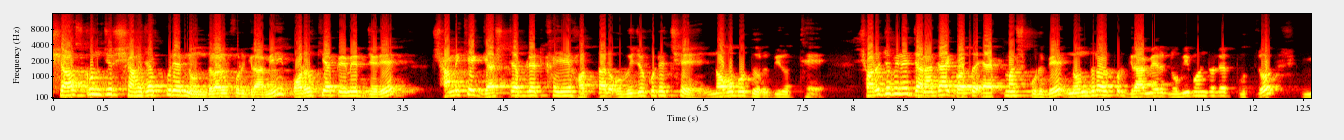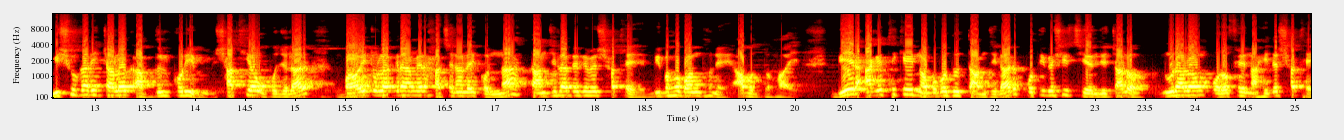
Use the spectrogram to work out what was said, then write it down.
সিরাজগঞ্জের শাহজাদপুরের নন্দলালপুর গ্রামে পরকীয়া প্রেমের জেরে স্বামীকে গ্যাস ট্যাবলেট খাইয়ে হত্যার অভিযোগ উঠেছে নববধূর বিরুদ্ধে। সরজমিনে জানা যায়, গত এক মাস পূর্বে নন্দলালপুর গ্রামের নবী মণ্ডলের পুত্র, মিশু গাড়ি চালক আব্দুল করিম সাথিয়া উপজেলার বাওয়াইটোলা গ্রামের হাসেন আলী কন্যা তানজিলা বেগমের সাথে বিবাহ বন্ধনে আবদ্ধ হয়। বিয়ের আগে থেকে নববধূ তানজিলার প্রতিবেশী সিএনজি চালক নুর আলম ওরফে নাহিদের সাথে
